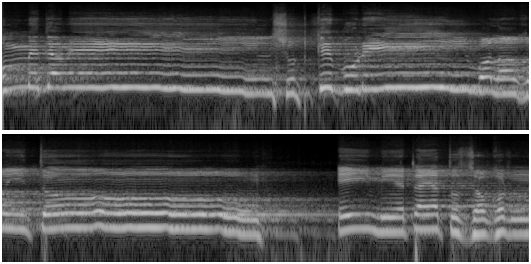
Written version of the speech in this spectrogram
উম্মে জামিল সুটকি বুড়ি বলা হইতো, এই মেয়েটা এত জঘন্য,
